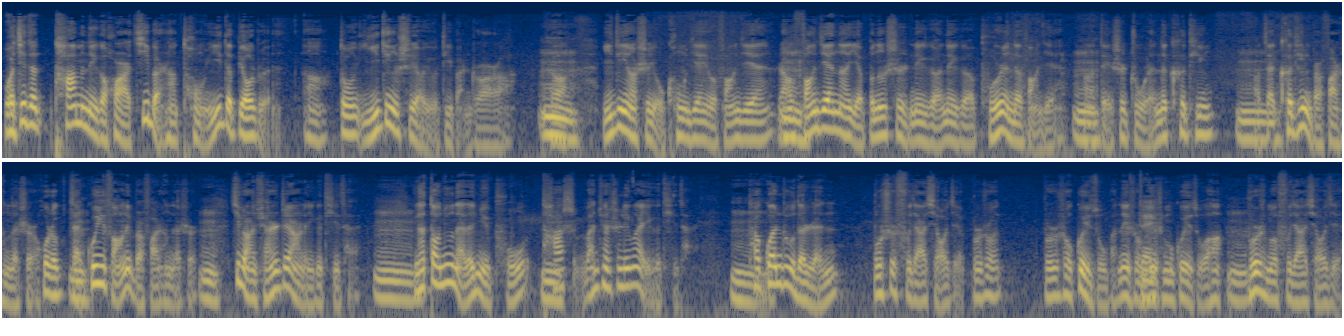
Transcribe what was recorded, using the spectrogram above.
我记得他们那个画基本上统一的标准啊，都一定是要有地板砖啊，是吧？一定要是有空间、有房间，然后房间呢也不能是那个那个仆人的房间啊，得是主人的客厅啊，在客厅里边发生的事儿，或者在闺房里边发生的事儿，基本上全是这样的一个题材。你看倒牛奶的女仆，她是完全是另外一个题材，她关注的人不是富家小姐，不是说不是说贵族吧？那时候没有什么贵族哈，不是什么富家小姐，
